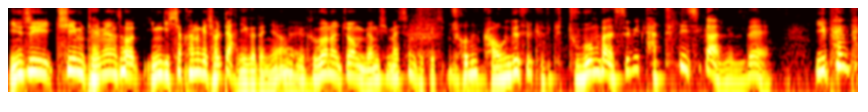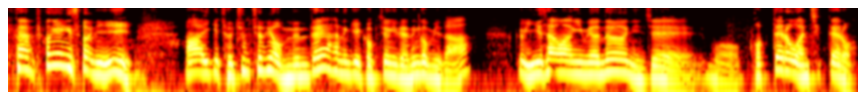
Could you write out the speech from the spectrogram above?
인수위 취임되면서 임기 시작하는 게 절대 아니거든요. 네. 그거는 좀 명심했으면 좋겠습니다. 저는 가운데서 이렇게 두 분 말씀이 다 틀리지가 않는데 이 팽팽한 평행선이 아 이게 절충점이 없는데 하는 게 걱정이 되는 겁니다. 그럼 이 상황이면은 이제 뭐 법대로 원칙대로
